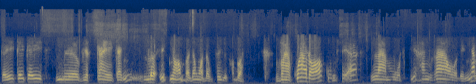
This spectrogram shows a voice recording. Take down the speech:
cái cái cái ờ, việc cài cánh lợi ích nhóm vào trong hoạt động xây dựng pháp luật và qua đó cũng sẽ là một cái hàng rào để ngăn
